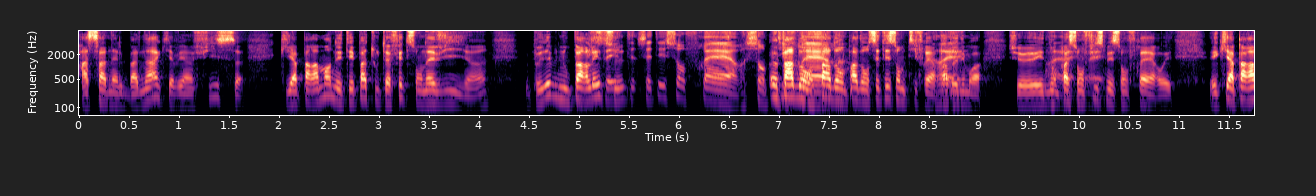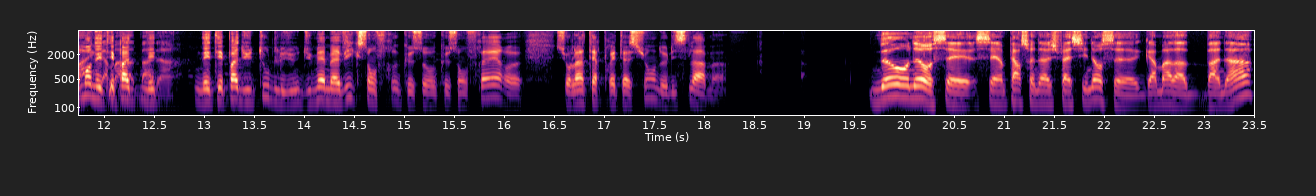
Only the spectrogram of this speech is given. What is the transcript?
Hassan el-Banna, qui avait un fils qui apparemment n'était pas tout à fait de son avis. Hein. Peut-être nous parler de ce... C'était son frère, son euh, petit pardon, frère. pardon, pardon, c'était son petit frère. Pardonnez-moi, et non pas son fils, mais son frère, oui. Et qui apparemment n'était pas n'était pas du tout du, même avis que son que son que son frère euh, sur l'interprétation de l'islam. Non, non, c'est un personnage fascinant, c'est Gamal al-Banna.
